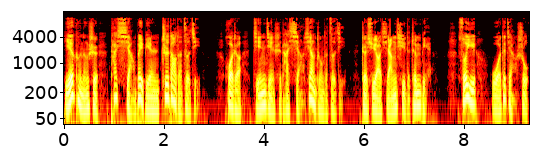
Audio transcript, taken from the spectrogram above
也可能是他想被别人知道的自己，或者仅仅是他想象中的自己。这需要详细的甄别。所以，我的讲述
